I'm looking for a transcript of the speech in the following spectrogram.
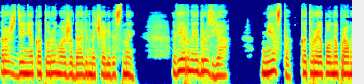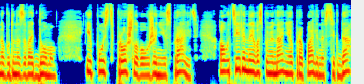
рождение которой мы ожидали в начале весны. Верные друзья. Место, которое я полноправно буду называть домом, и пусть прошлого уже не исправить, а утерянные воспоминания пропали навсегда,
